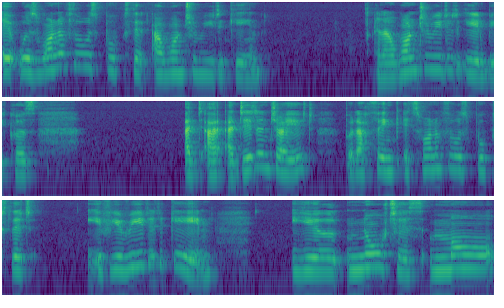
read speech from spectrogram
It was one of those books that I want to read again. And I want to read it again because I, I, I did enjoy it, but I think it's one of those books that if you read it again, you'll notice more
